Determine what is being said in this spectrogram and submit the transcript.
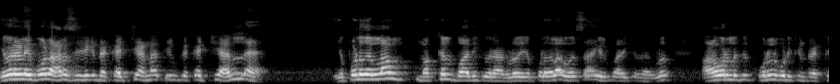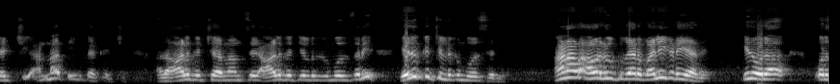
இவர்களைப் போல அரசு செய்கின்ற கட்சி அதிமுக கட்சி அல்ல. எப்பொழுதெல்லாம் மக்கள் பாதிக்கிறார்களோ எப்பொழுதெல்லாம் விவசாயிகள் பாதிக்கிறார்களோ அவர்களுக்கு குரல் கொடுக்கின்ற கட்சி அதிமுக கட்சி. அது ஆளுங்கட்சியாக இருந்தாலும் சரி ஆளுங்கட்சியில் இருக்கும்போது சரி எதிர்க்கட்சியில் இருக்கும்போது சரி. ஆனால் அவர்களுக்கு வேற வழி கிடையாது. இது ஒரு ஒரு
